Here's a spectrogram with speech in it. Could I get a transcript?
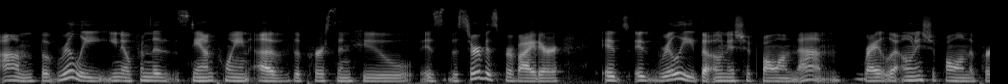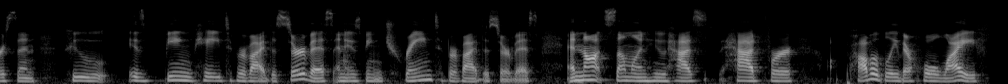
Um, but really, you know, from the standpoint of the person who is the service provider, it's it really the onus should fall on them, right? The onus should fall on the person who is being paid to provide the service and is being trained to provide the service, and not someone who has had for probably their whole life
